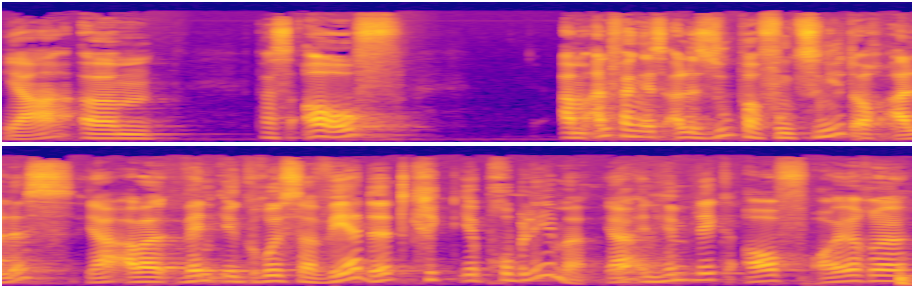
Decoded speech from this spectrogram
Ja, ähm, pass auf, am Anfang ist alles super, funktioniert auch alles, ja, aber wenn ihr größer werdet, kriegt ihr Probleme, ja, ja. im Hinblick auf eure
